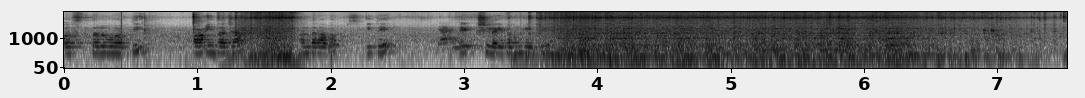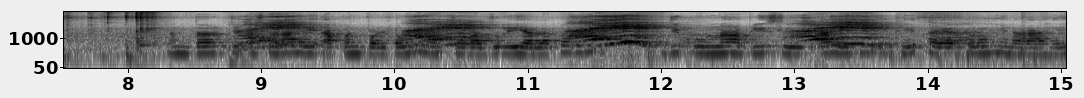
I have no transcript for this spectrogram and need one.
अस्तरवरती हाफ इंचाच्या अंतरावर इथे एक शिलाई करून घ्यायची नंतर जे अस्तर आहे आपण पलटवून मागच्या बाजूला याला करून जी पूर्ण आपली स्लीव आहे ती इथे तयार करून घेणार आहे.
